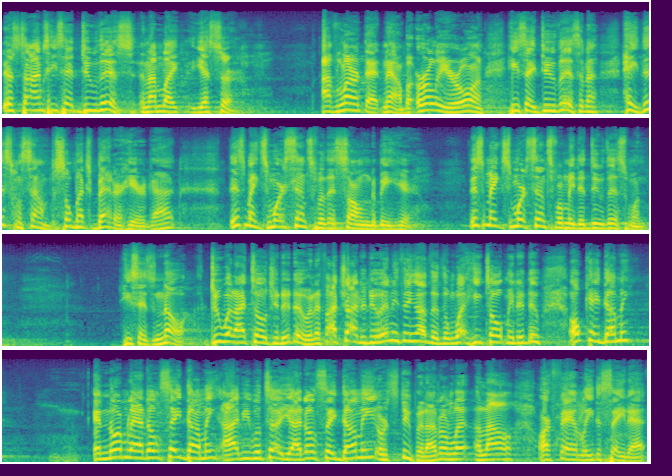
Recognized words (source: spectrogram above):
There's times he said, do this. And I'm like, yes, sir. I've learned that now. But earlier on, he said, do this. And I, hey, this one sounds so much better here, God. This makes more sense for this song to be here. This makes more sense for me to do this one. He says, No, do what I told you to do. And if I try to do anything other than what he told me to do, okay, dummy. And normally I don't say dummy. Ivy will tell you I don't say dummy or stupid. I don't let, allow our family to say that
